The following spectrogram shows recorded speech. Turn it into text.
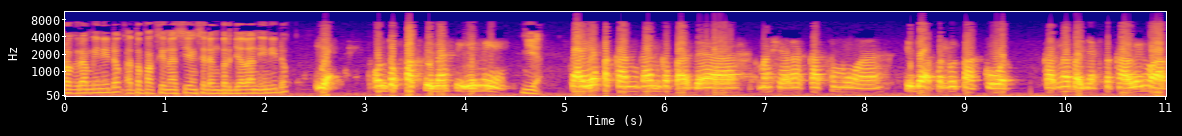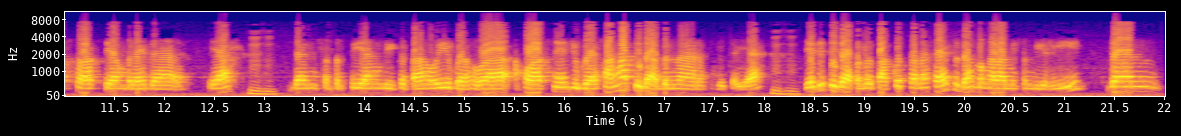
program ini, Dok, atau vaksinasi yang sedang berjalan ini, Dok? Iya, untuk vaksinasi ini Iya. Saya tekankan kepada masyarakat semua tidak perlu takut karena banyak sekali hoax-hoax yang beredar ya Mhm. dan seperti yang diketahui bahwa hoaxnya juga sangat tidak benar gitu ya Mhm. jadi tidak perlu takut karena saya sudah mengalami sendiri dan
